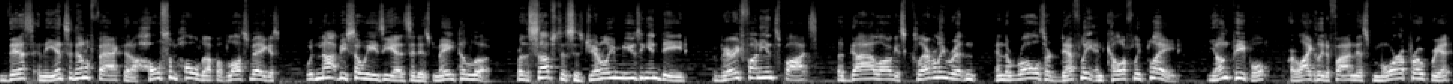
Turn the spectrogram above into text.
This and the incidental fact that a wholesome holdup of Las Vegas would not be so easy as it is made to look. For the substance is generally amusing indeed, very funny in spots, the dialogue is cleverly written, and the roles are deftly and colorfully played. Young people, are likely to find this more appropriate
